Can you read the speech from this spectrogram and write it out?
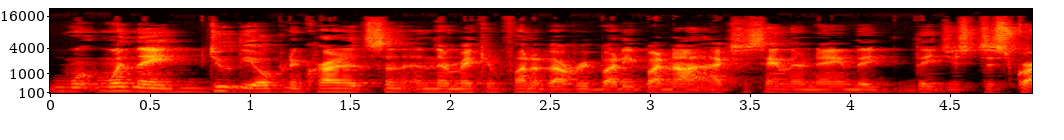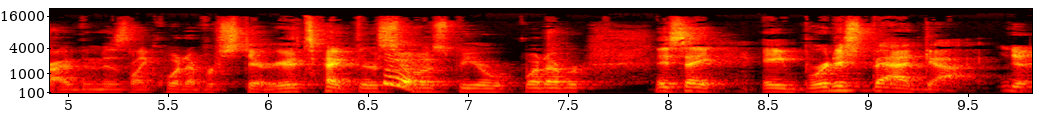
w- when they do the opening credits and, and they're making fun of everybody by not actually saying their name, they they just describe them as like whatever stereotype they're Yeah. supposed to be or whatever. They say a British bad guy. Yeah.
